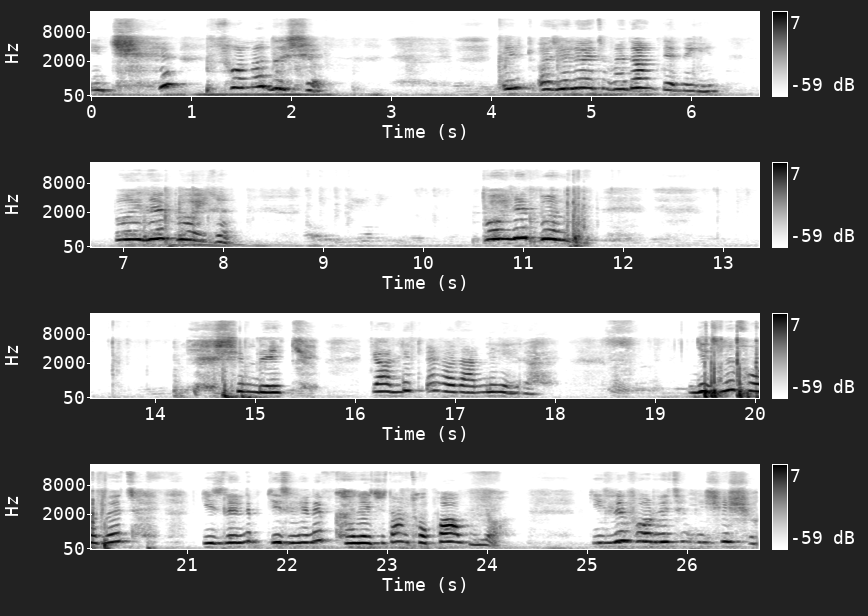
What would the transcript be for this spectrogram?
içi sonra dışı. İlk acele etmeden deneyin. Böyle böyle. Böyle böyle. Şimdi geldik en önemli yere. Gizli forvet gizlenip gizlenip kaleciden topu almıyor. Gizli forvetin işi şu.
